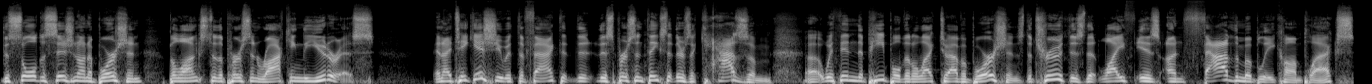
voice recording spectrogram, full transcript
The sole decision on abortion belongs to the person rocking the uterus. And I take issue with the fact that th- this person thinks that there's a chasm uh, within the people that elect to have abortions. The truth is that life is unfathomably complex.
